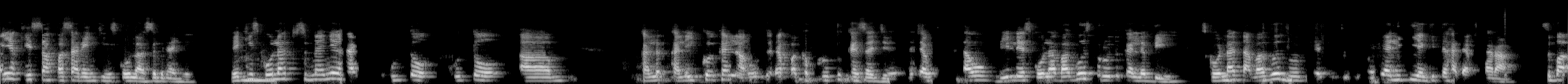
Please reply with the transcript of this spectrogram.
payah kisah pasal ranking sekolah sebenarnya. Ranking Hmm. sekolah tu sebenarnya untuk untuk um, kalau kalau ikutkanlah untuk dapat keperuntukan saja. Macam kita tahu bila sekolah bagus peruntukan lebih. Sekolah tak bagus peruntukan itu realiti yang kita hadap sekarang. Sebab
